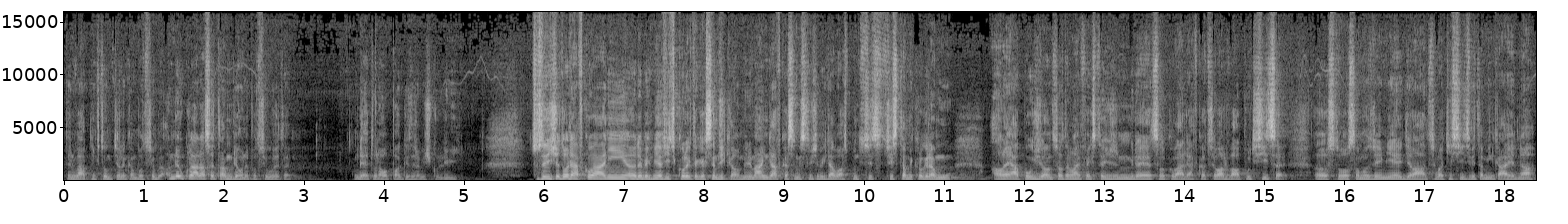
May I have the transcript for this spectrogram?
ten vápník v tom těle, kam potřebuje a neukládá se tam, kde ho nepotřebujete, kde je to naopak zdraví škodlivý. Co se týče toho dávkování, eh, kdybych měl říct kolik, tak jak jsem říkal, minimální dávka si myslím, že bych dával aspoň 300 mikrogramů, ale já používám třeba ten Life Extension, kde je celková dávka třeba 2,5 tisíce. Eh, z toho samozřejmě dělá třeba tisíc vitamin K1,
